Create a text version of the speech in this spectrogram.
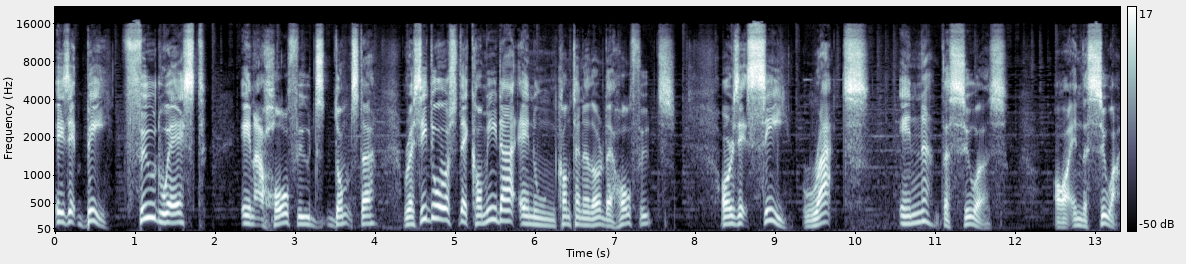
Is it B, food waste in a Whole Foods dumpster? Residuos de comida en un contenedor de Whole Foods? Or is it C, rats in the sewers? Or in the sewer?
